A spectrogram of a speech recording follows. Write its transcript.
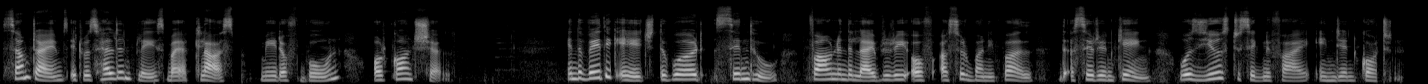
Sometimes it was held in place by a clasp made of bone or conch shell. In the Vedic age, the word Sindhu, found in the library of Assurbanipal, the Assyrian king, was used to signify Indian cotton.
